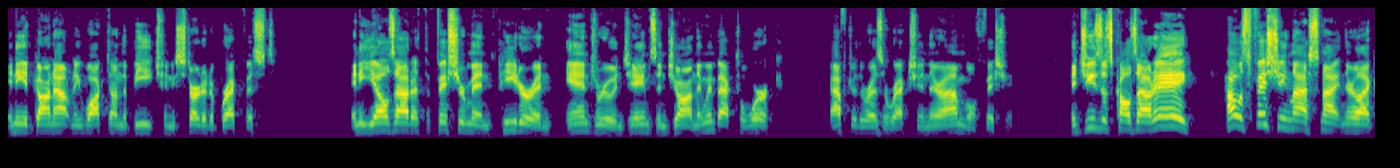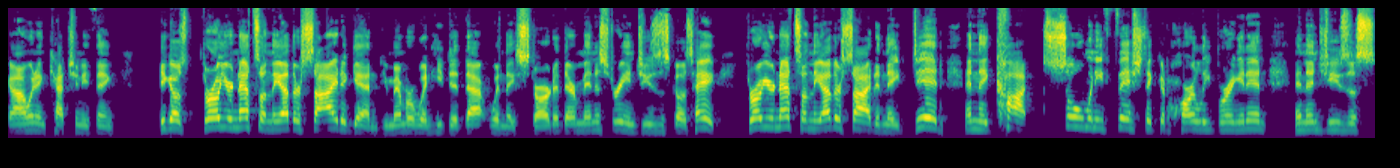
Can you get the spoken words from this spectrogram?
and he had gone out and he walked on the beach and he started a breakfast. And he yells out at the fishermen, Peter and Andrew and James and John. They went back to work after the resurrection. They're, I'm going fishing. And Jesus calls out, Hey, how was fishing last night? And they're like, Oh, we didn't catch anything. He goes, Throw your nets on the other side again. Do you remember when he did that when they started their ministry? And Jesus goes, Hey, throw your nets on the other side. And they did. And they caught so many fish they could hardly bring it in. And then Jesus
